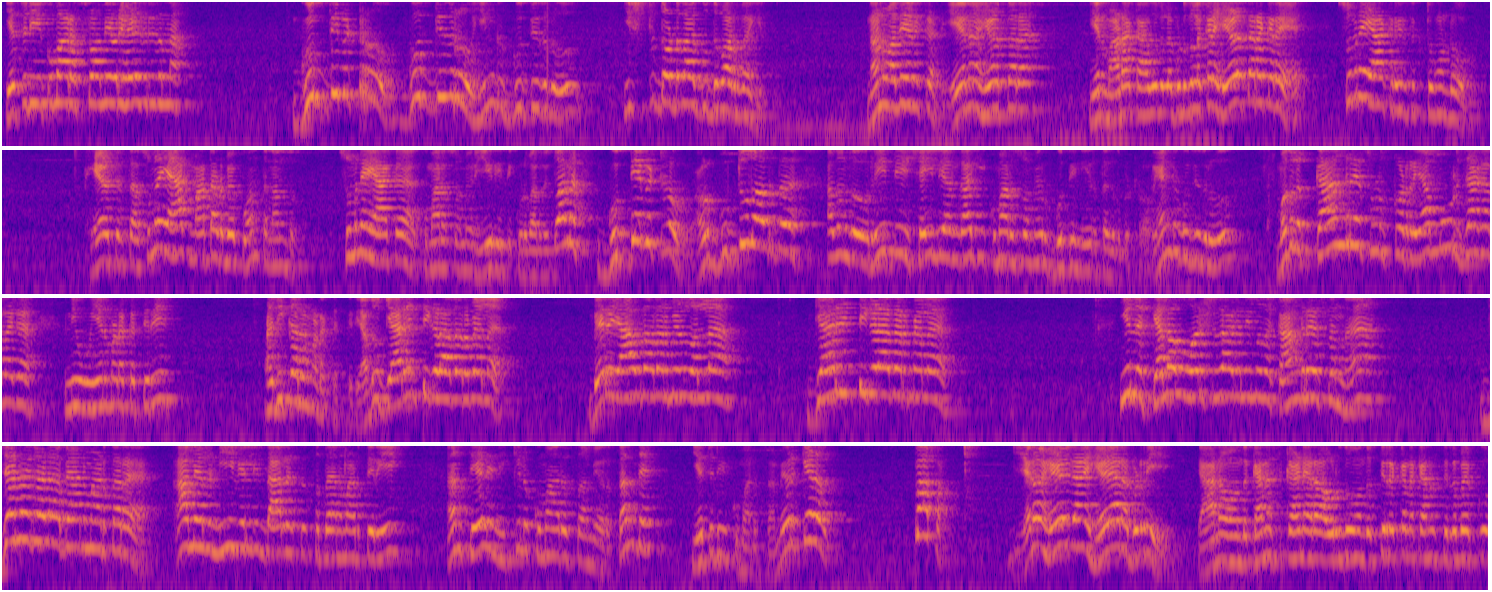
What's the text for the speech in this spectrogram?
ಎಚ್ ಡಿ ಕುಮಾರಸ್ವಾಮಿ ಅವರು ಹೇಳಿದ್ರು ಇದನ್ನು. ಗುದ್ದಿ ಬಿಟ್ಟರು ಗುದ್ದಿದ್ರು, ಹಿಂಗೆ ಗುದ್ದಿದ್ರು, ಇಷ್ಟು ದೊಡ್ಡದಾಗಿ ಗುದ್ದಬಾರ್ದಾಗಿತ್ತು. ನಾನು ಅದೇ ಅನ್ಕಂಡು, ಏನೋ ಹೇಳ್ತಾರೆ, ಏನು ಮಾಡೋಕ್ಕಾಗೋದಿಲ್ಲ ಬಿಡೋದಿಲ್ಲ ಕರೆ, ಹೇಳ್ತಾರೆ ಕರೆ ಸುಮ್ಮನೆ ಯಾಕೆ ರಿಸ್ಕ್ ತೊಗೊಂಡು ಹೇಳ್ತಿರ್ತಾರೆ ಸುಮ್ಮನೆ ಯಾಕೆ ಮಾತಾಡಬೇಕು ಅಂತ ನಂದು. ಸುಮ್ಮನೆ ಯಾಕೆ ಕುಮಾರಸ್ವಾಮಿ ಅವರು ಈ ರೀತಿ ಕೊಡಬಾರ್ದಿತ್ತು ಆದರೆ ಗುದ್ದೆ ಬಿಟ್ಟರು ಅವ್ರು. ಅವ್ರು ಗುದ್ದುದು ಅವ್ರದ್ದು ಅದೊಂದು ರೀತಿ ಶೈಲಿ ಹಂಗಾಗಿ ಕುಮಾರಸ್ವಾಮಿ ಅವರು ಗುದ್ದಿ ನೀರು ತೆಗೆದುಬಿಟ್ರು ಅವ್ರು. ಹೆಂಗೆ ಗುದ್ದಿದ್ರು? ಮೊದಲು ಕಾಂಗ್ರೆಸ್ ಉಳಿಸ್ಕೊಡ್ರಿ ಯಾವ ಮೂರು ಜಾಗದಾಗ ನೀವು ಏನು ಮಾಡಕತ್ತೀರಿ? ಅಧಿಕಾರ ಮಾಡಕತ್ತೀರಿ. ಅದು ಗ್ಯಾರಂಟಿಗಳ ಆಧಾರ ಮೇಲೆ. ಬೇರೆ ಯಾವ್ದು ಆಧಾರ ಮೇಲೂ ಅಲ್ಲ. ಗ್ಯಾರಂಟಿಗಳ ಆಧಾರ ಮೇಲೆ. ಇನ್ನು ಕೆಲವು ವರ್ಷದಾಗ ನಿಮ್ಮನ್ನು ಕಾಂಗ್ರೆಸ್ಸನ್ನು ಜನಗಳ ಬ್ಯಾನ್ ಮಾಡ್ತಾರೆ. ಆಮೇಲೆ ನೀವೆಲ್ಲಿಂದ ಆರ್ ಎಸ್ ಎಸ್ ಬ್ಯಾನ್ ಮಾಡ್ತೀರಿ? ಅಂತೇಳಿ ನಿಖಿಲ್ ಕುಮಾರಸ್ವಾಮಿ ಅವರ ತಂದೆ ಎಚ್ ಡಿ ಕುಮಾರಸ್ವಾಮಿ ಅವರು ಕೇಳಿದ್ರು. ಪಾಪ, ಏನೋ ಹೇಳಿದ, ಹೇಳ್ಯಾರ ಬಿಡ್ರಿ. ಯಾನೋ ಒಂದು ಕನಸು ಕಾಣ್ಯಾರ ಅವ್ರದ್ದು ಒಂದು ತಿರುಕನ ಕನಸು ಇರಬೇಕು.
